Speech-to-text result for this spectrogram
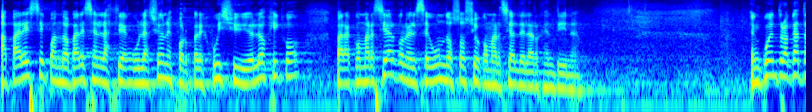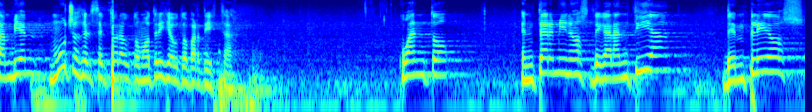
aparece cuando aparecen las triangulaciones por prejuicio ideológico para comerciar con el segundo socio comercial de la Argentina? Encuentro acá también muchos del sector automotriz y autopartista. ¿Cuánto en términos de garantía de empleos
